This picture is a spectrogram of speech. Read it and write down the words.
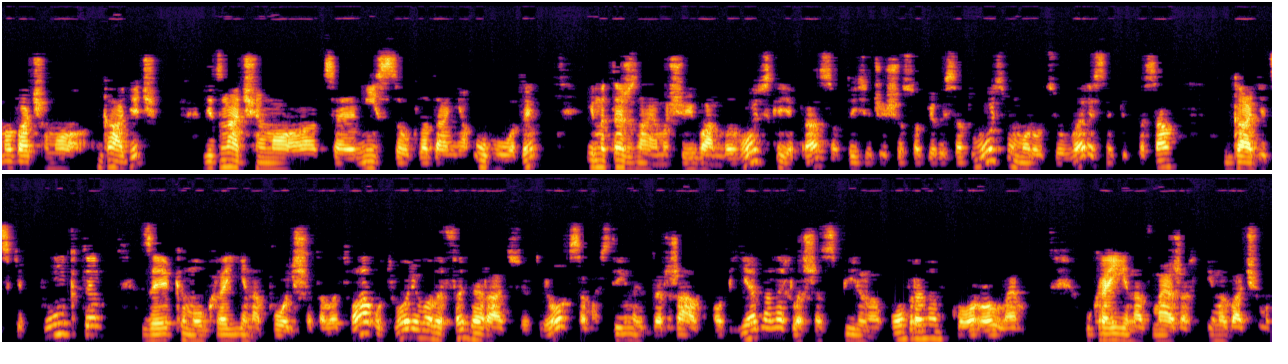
Ми бачимо Гадяч, відзначимо це місце укладання угоди. І ми теж знаємо, що Іван Леговський якраз у 1658 році у вересні підписав гадяцькі пункти, за якими Україна, Польща та Литва утворювали федерацію трьох самостійних держав, об'єднаних лише спільно обраним королем. Україна в межах, і ми бачимо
